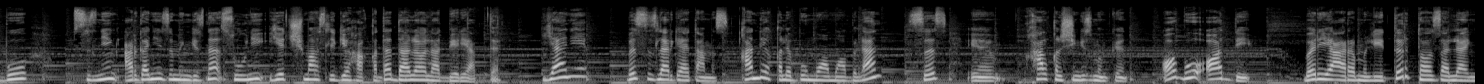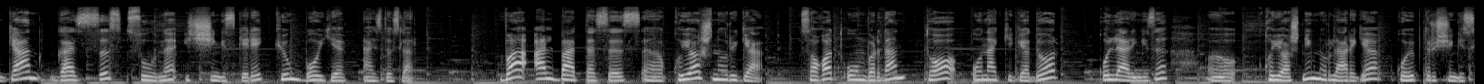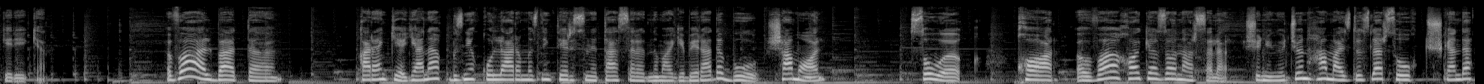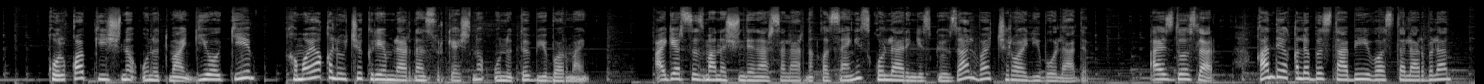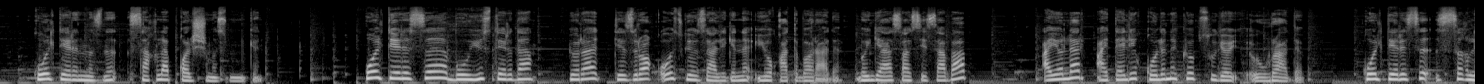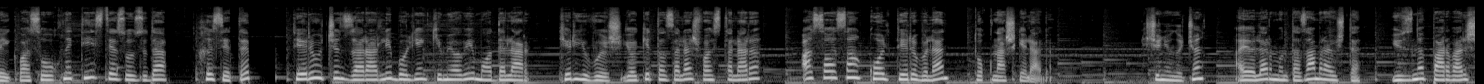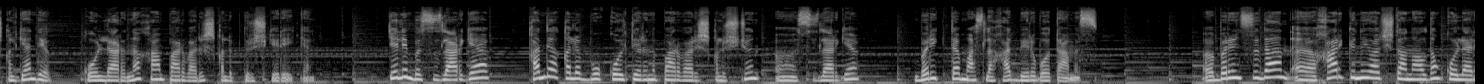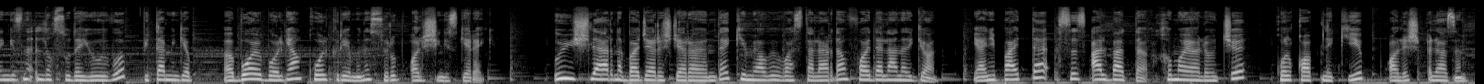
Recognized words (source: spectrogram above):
bu sizning organizmingizda suvning yetishmasligi haqida dalolat beryapti. Ya'ni biz sizlarga aytamiz qanday qilib bu muammo bilan siz e, hal qilishingiz mumkin? O bu oddiy. Bir yarim litr tozalangan gazsiz suvni ichishingiz kerak kun bo'yi aziz do'stlar. Va albatta siz e, quyosh nuriga soat o'n birdan to o'n ikkigador qo'llaringizni e, quyoshning nurlariga qo'yib turishingiz kerak ekan. Va albatta qarangki yana bizning qo'llarimizning terisini ta'siri nimaga beradi? Bu shamol sovuq qor va hokazo narsalar. Shuning uchun ham aziz do'stlar sovuq tushganda qo'lqop kiyishni unutmang yoki himoya qiluvchi kremlardan surkashni unutib yubormang. Agar siz mana shunday narsalarni qilsangiz qo'llaringiz go'zal va chiroyli bo'ladi. Aziz do'stlar qanday qilib biz tabiiy vositalar bilan qo'l terimizni saqlab qolishimiz mumkin? Qo'l terisi bu yuz teridan ko'ra tezroq o'z go'zalligini yo'qotib boradi. Bunga asosiy sabab ayollar aytaylik qo'lini ko'p suvga uradi. Qo'l terisi issiqlik va sovuqni tez tez o'zida his etib teri uchun zararli bo'lgan kimyoviy moddalar kir yuvish yoki tozalash vositalari asosan qo'l teri bilan to'qnash keladi. Shuning uchun ayollar muntazam ravishda yuzni parvarish qilgandek qo'llarini ham parvarish qilib turish kerak ekan. Keling biz sizlarga qanday qilib bu qo'l terini parvarish qilish uchun e, sizlarga bir ikkita maslahat berib o'tamiz. E, birinchisidan e, har kuni yotishdan oldin qo'llaringizni iliq suvda yuvib vitaminga boy bo'lgan qo'l kremini surib olishingiz kerak. Uy ishlarini bajarish jarayonida kimyoviy vositalardan foydalanilgan. Ya'ni paytda siz albatta himoyalovchi qo'lqopni kiyib olish lozim.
